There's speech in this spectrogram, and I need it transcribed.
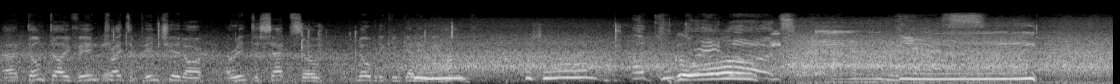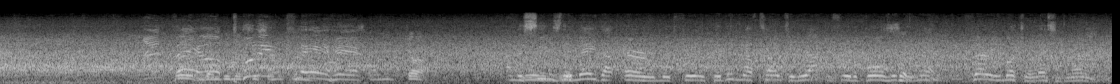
Uh, don't dive in, try to pinch it or, or intercept so nobody can get in behind. Oh, great! And they are ganti dia pulling clear here. And as soon as they made that error in midfield, they didn't have time to react before the ball hit the net. Very much a lesson learned.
